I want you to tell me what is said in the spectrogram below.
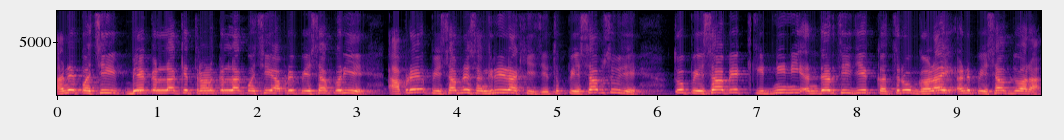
અને પછી બે કલાક કે ત્રણ કલાક પછી આપણે પેશાબ કરીએ, આપણે પેશાબને સંગ્રહી રાખીએ છીએ. તો પેશાબ શું છે? તો પેશાબ એ કિડનીની અંદરથી જે કચરો ગળાઈ અને પેશાબ દ્વારા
